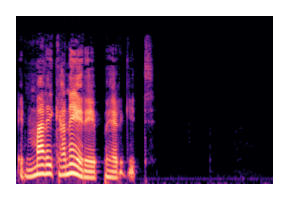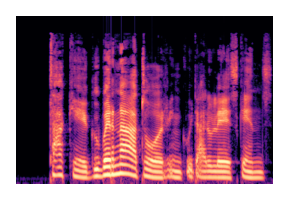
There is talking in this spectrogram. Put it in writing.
et mare canere pergit tace gubernator inquidadulescens,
